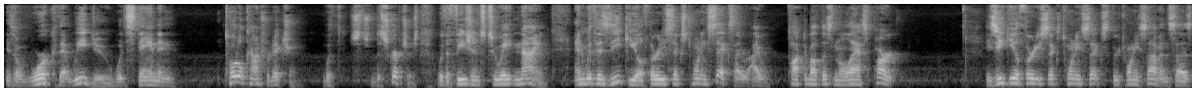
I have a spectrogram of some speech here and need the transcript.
is a work that we do would stand in total contradiction with the scriptures, with Ephesians 2 8 and 9, and with Ezekiel 36 26. I, I talked about this in the last part. Ezekiel 36 26 through 27 says,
